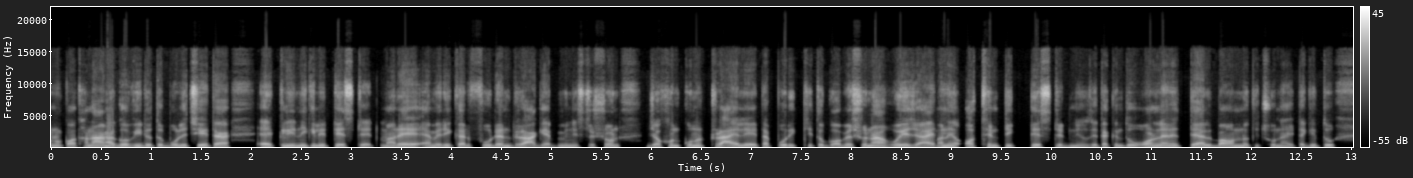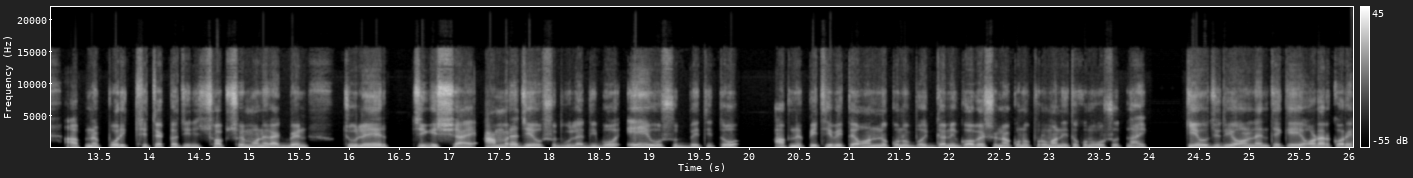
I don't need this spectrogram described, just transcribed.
কোনো কথা না। আগেও ভিডিওতে বলেছি, এটা ক্লিনিক্যালি টেস্টেড মানে American Food and Drug Administration যখন কোনো ট্রায়ালে এটা পরীক্ষিত গবেষণা হয়ে যায় মানে অথেন্টিক টেস্টেড নিউজ এটা কিন্তু অনলাইনে তেল বা অন্য কিছু না। এটা কিন্তু আপনার পরীক্ষিত একটা জিনিস। সবসময় মনে রাখবেন, চুলের চিকিৎসায় আমরা যে ওষুধগুলা দিব, এই ওষুধ ব্যতীত আপনার পৃথিবীতে অন্য কোনো বৈজ্ঞানিক গবেষণা, কোনো প্রমাণিত কোনো ওষুধ নাই। কেউ যদি অনলাইন থেকে অর্ডার করে,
